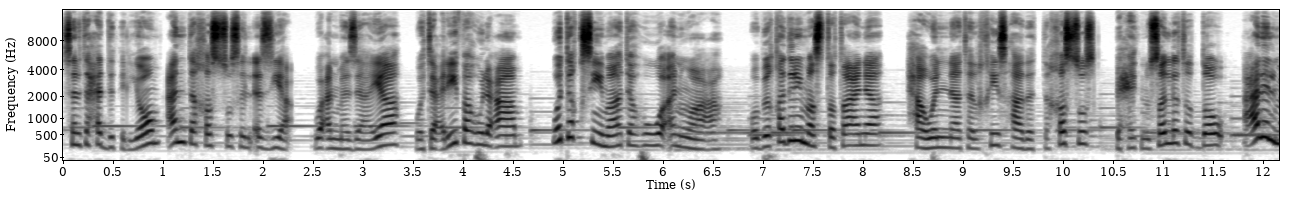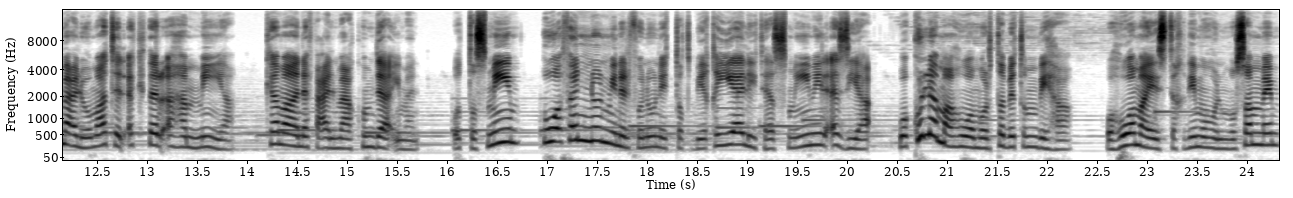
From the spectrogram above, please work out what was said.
سنتحدث اليوم عن تخصص الأزياء وعن مزاياه وتعريفه العام وتقسيماته وأنواعه. وبقدر ما استطعنا حاولنا تلخيص هذا التخصص بحيث نسلط الضوء على المعلومات الأكثر أهمية كما نفعل معكم دائما. والتصميم هو فن من الفنون التطبيقية لتصميم الأزياء وكل ما هو مرتبط بها وهو ما يستخدمه المصمم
